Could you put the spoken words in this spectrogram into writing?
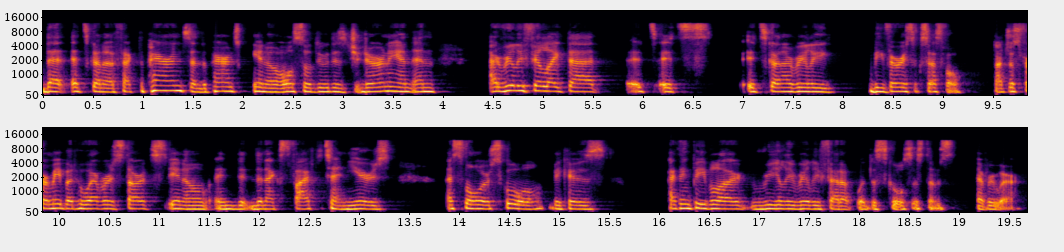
that it's going to affect the parents and the parents, you know, also do this journey. And, and I really feel like that it's, it's, it's going to really be very successful, not just for me, but whoever starts, you know, in the next five to 10 years, a smaller school, because I think people are really, really fed up with the school systems everywhere.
